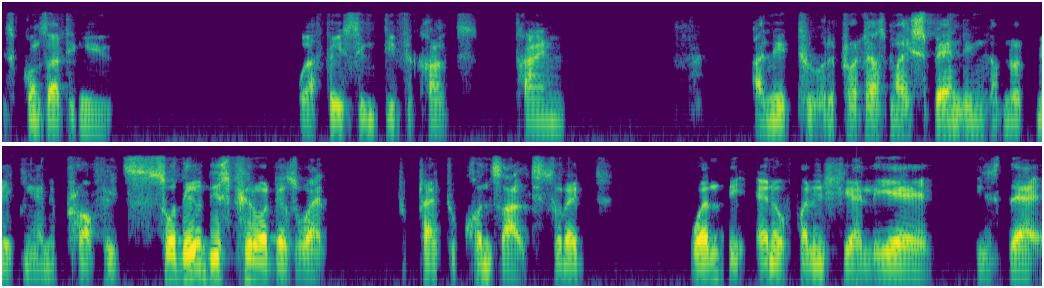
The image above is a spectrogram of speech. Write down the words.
is consulting you. We are facing difficult time. I need to reprioritize my spending. I'm not making any profits. So they this period as well to try to consult so that when the end of financial year is there,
